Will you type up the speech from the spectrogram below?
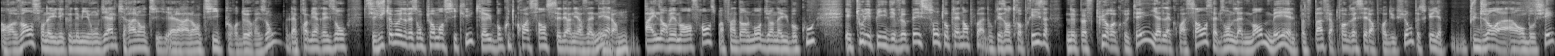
En revanche, on a une économie mondiale qui ralentit. Elle ralentit pour deux raisons. La première raison, c'est justement une raison purement cyclique. Il y a eu beaucoup de croissance ces dernières années. Alors, Mhm. pas énormément en France, mais enfin, dans le monde, il y en a eu beaucoup. Et tous les pays développés sont au plein emploi. Donc, les entreprises ne peuvent plus recruter. Il y a de la croissance, elles ont de la demande, mais elles peuvent pas faire progresser leur production parce qu'il y a plus de gens à, à embaucher.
